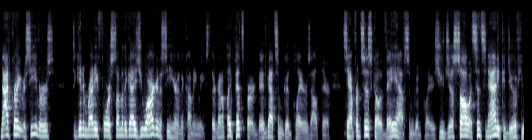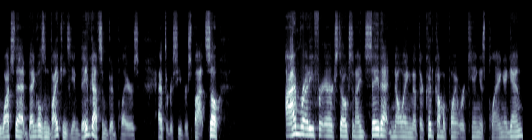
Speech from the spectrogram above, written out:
not great receivers to get him ready for some of the guys you are going to see here in the coming weeks. They're going to play Pittsburgh. They've got some good players out there. San Francisco, they have some good players. You just saw what Cincinnati could do if you watch that Bengals and Vikings game. They've got some good players at the receiver spot. So I'm ready for Eric Stokes. And I say that knowing that there could come a point where King is playing again,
